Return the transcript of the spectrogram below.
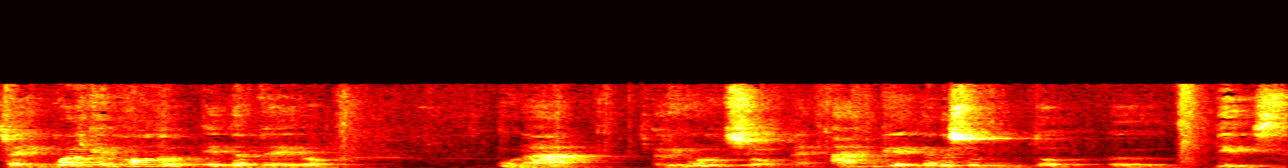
cioè in qualche modo è davvero una rivoluzione anche da questo punto eh, di vista.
